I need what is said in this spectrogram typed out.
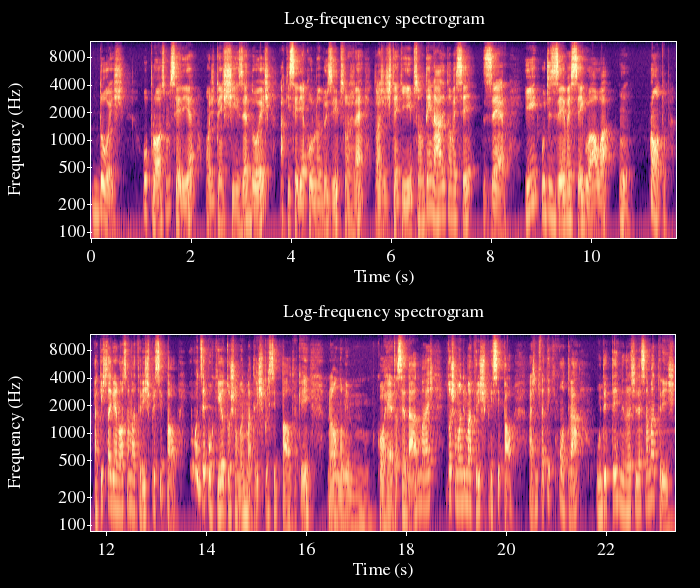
2. O próximo seria, onde tem x é 2, aqui seria a coluna dos y, né? Então, a gente tem aqui y não tem nada, então vai ser 0. E o de z vai ser igual a 1. Pronto, aqui estaria a nossa matriz principal. Eu vou dizer por que eu estou chamando matriz principal, tá ok? Não é o nome correto a ser dado, mas estou chamando de matriz principal. A gente vai ter que encontrar o determinante dessa matriz.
